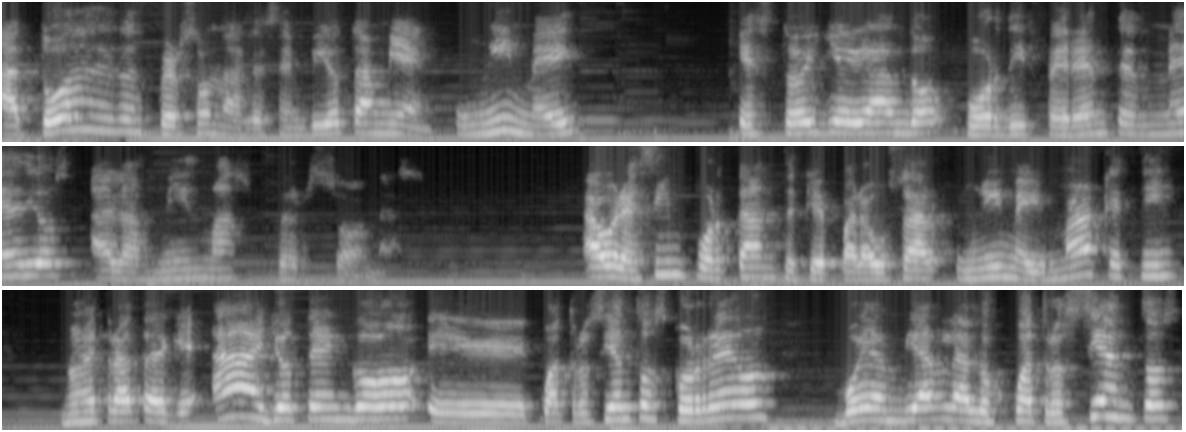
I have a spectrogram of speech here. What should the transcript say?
a todas esas personas les envío también un email. Estoy llegando por diferentes medios a las mismas personas. Ahora, es importante que para usar un email marketing no se trata de que, ah, yo tengo 400 eh, correos, voy a enviarle a los 400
